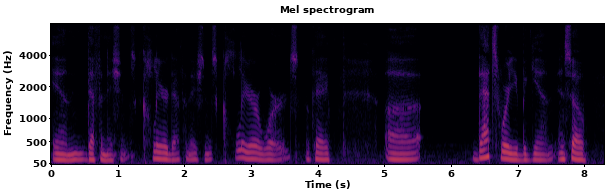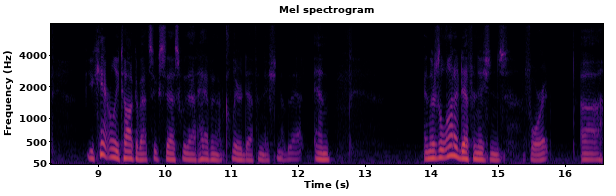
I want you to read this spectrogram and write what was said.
in definitions, clear definitions, clear words. Okay. Uh, that's where you begin. And so you can't really talk about success without having a clear definition of that. And and there's a lot of definitions for it. Uh,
